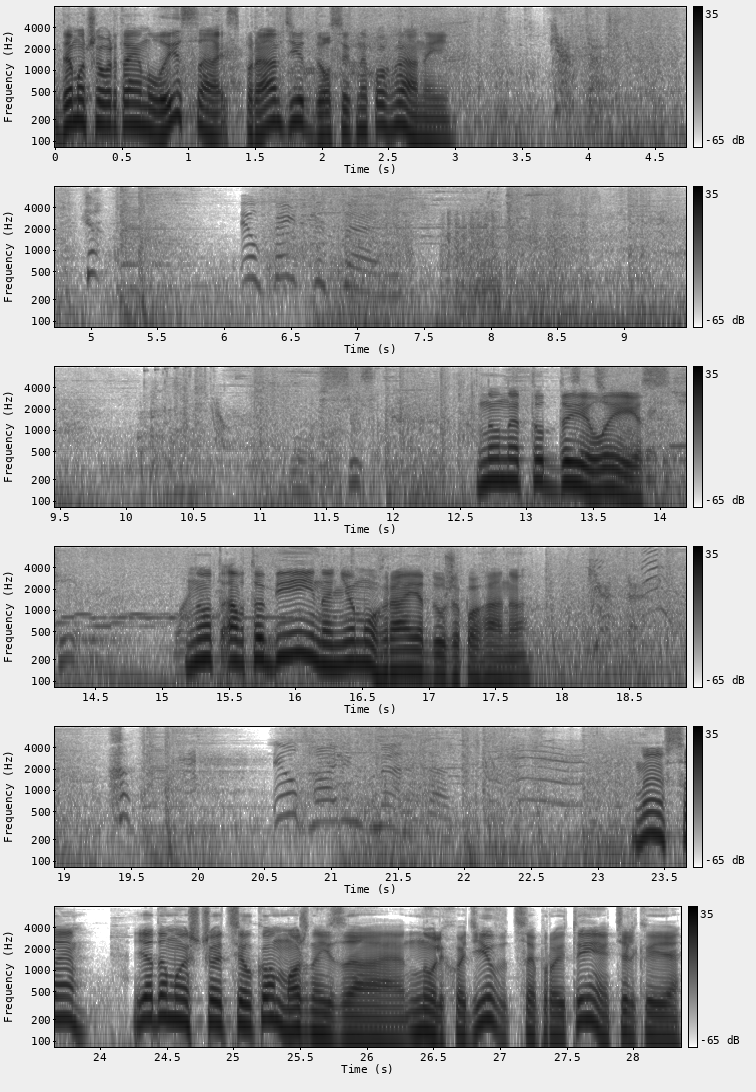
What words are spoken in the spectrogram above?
демедж овертайм лиса справді досить непоганий. Ну не туди, лис. Ну от автобій на ньому грає дуже погано. Ну і все. Я думаю, що цілком можна і за нуль ходів це пройти, тільки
